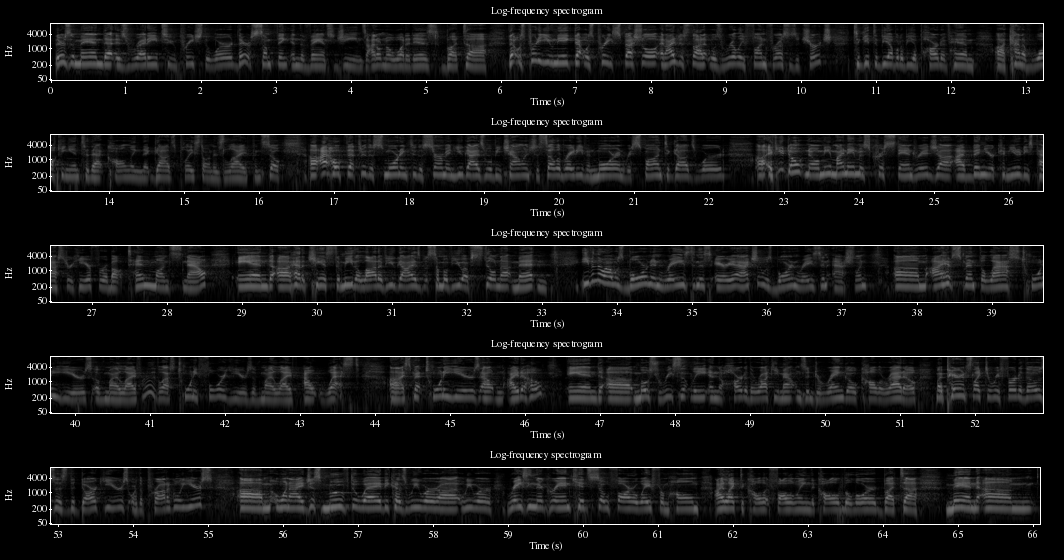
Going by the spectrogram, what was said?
There's a man that is ready to preach the word. There's something in the Vance genes. I don't know what it is, but uh, that was pretty unique. That was pretty special. And I just thought it was really fun for us as a church to get to be able to be a part of him uh, kind of walking into that calling that God's placed on his life. And so uh, I hope that through this morning, through the sermon, you guys will be challenged to celebrate even more and respond to God's word. Uh, if you don't know me, my name is Chris Standridge. Uh, I've been your communities pastor here for about 10 months now and uh, had a chance to meet a lot of you guys, but some of you I've still not met. And even though I was born and raised in this area, I actually was born and raised in Ashland, um, I have spent the last 20 years of my life, really the last 24 years of my life out west. Uh, I spent 20 years out in Idaho and uh, most recently in the heart of the Rocky Mountains in Durango, Colorado. My parents like to refer to those as the dark years or the prodigal years. Um, when I just moved away because we were, uh, we were raising their grandkids so far away from home, I like to call it following the call of the Lord. But uh, man, um,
